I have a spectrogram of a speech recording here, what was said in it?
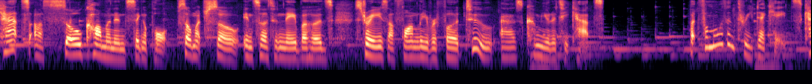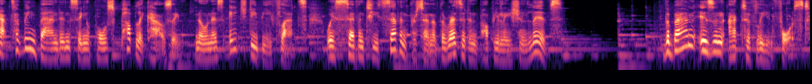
Cats are so common in Singapore, so much so in certain neighbourhoods, strays are fondly referred to as community cats. But for more than three decades, cats have been banned in Singapore's public housing, known as HDB flats, where 77% of the resident population lives. The ban isn't actively enforced,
